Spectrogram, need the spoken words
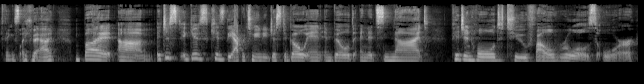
things like that. But um, it just it gives kids the opportunity just to go in and build, and it's not pigeonholed to follow rules or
